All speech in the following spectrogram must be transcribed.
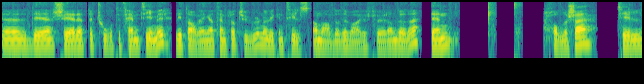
Eh, det skjer etter to til fem timer, litt avhengig av temperaturen og hvilken tilstand avdøde var før han døde. Den holder seg til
